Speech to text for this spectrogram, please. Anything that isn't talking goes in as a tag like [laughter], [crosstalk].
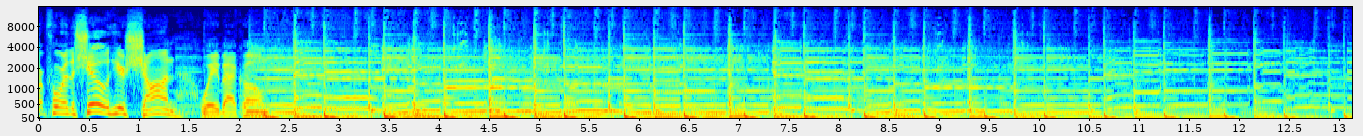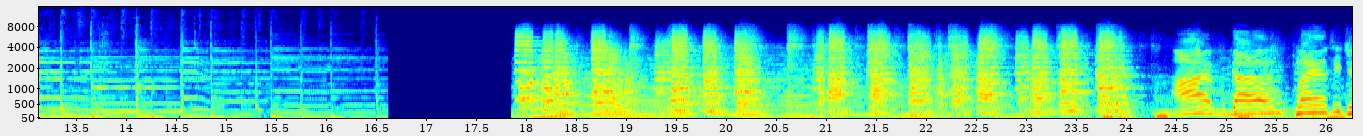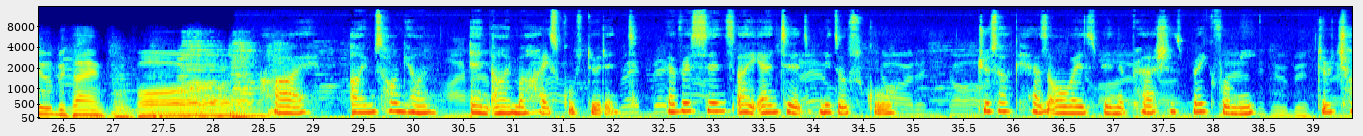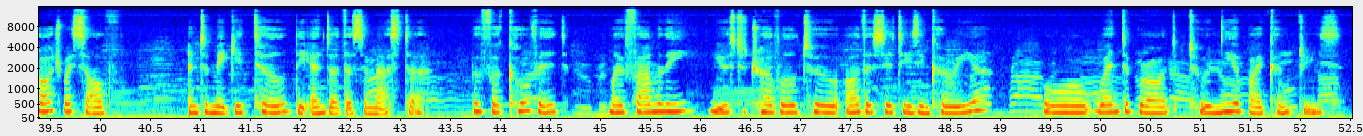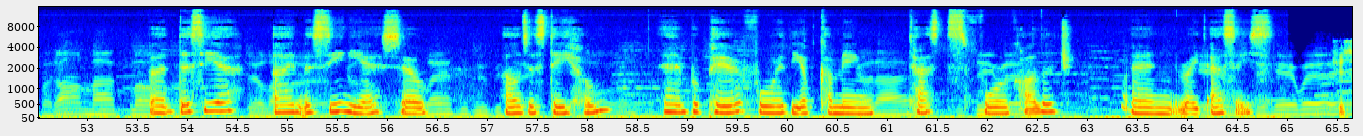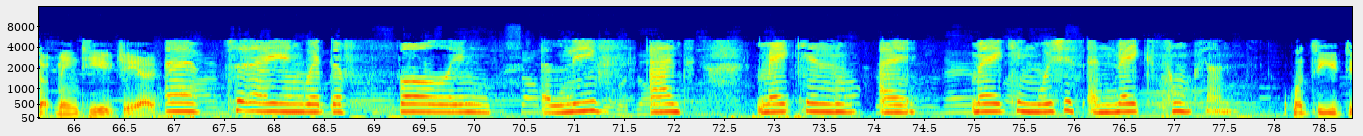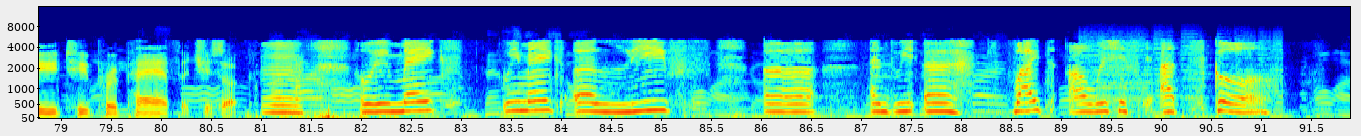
Part four of the show. Here's Sean. Way back home. I've got plenty to be thankful for. I'm Song Hyun, and I'm a high school student. Ever since I entered middle school, Chuseok has always been a precious break for me to recharge myself and to make it till the end of the semester. Before COVID, my family used to travel to other cities in Korea or went abroad to nearby countries. But this year, I'm a senior, so I'll just stay home and prepare for the upcoming tests for college and write essays. Chuseok mean to you, Gio? uh, playing with the falling uh, leaf and making uh, making wishes and make some plans. What do you do to prepare for Chuseok? Mm, we make we make a leaf uh, and we uh, write our wishes at school.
